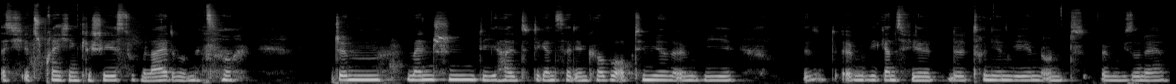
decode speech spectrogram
ich, jetzt spreche ich in Klischees, tut mir leid, aber mit so Gym-Menschen, die halt die ganze Zeit ihren Körper optimieren, irgendwie, irgendwie ganz viel äh, trainieren gehen und irgendwie so eine,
